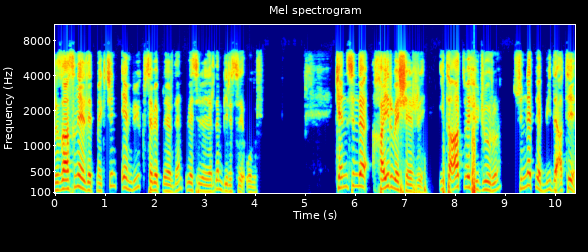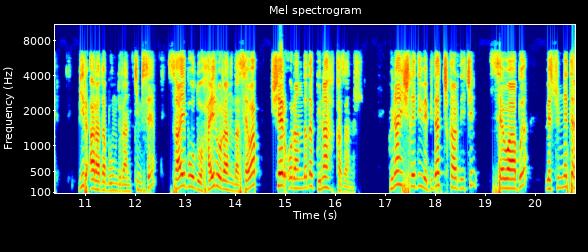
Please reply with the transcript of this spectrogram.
rızasını elde etmek için en büyük sebeplerden, vesilelerden birisi olur. Kendisinde hayır ve şerri, itaat ve fücuru, sünnet ve bid'ati bir arada bulunduran kimse, sahip olduğu hayır oranında sevap, şer oranında da günah kazanır. Günah işlediği ve bidat çıkardığı için sevabı ve sünnete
